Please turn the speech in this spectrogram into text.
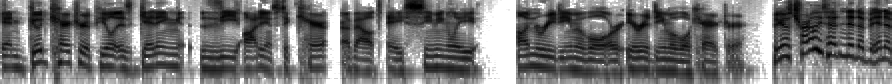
and good character appeal is getting the audience to care about a seemingly unredeemable or irredeemable character. Because Charlie's heading in a, in a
